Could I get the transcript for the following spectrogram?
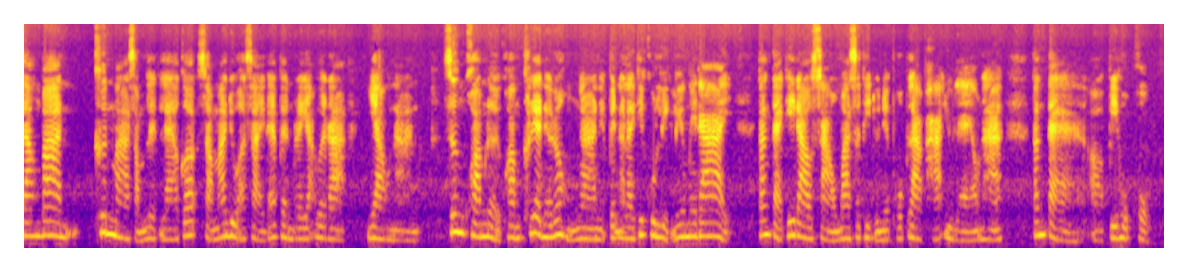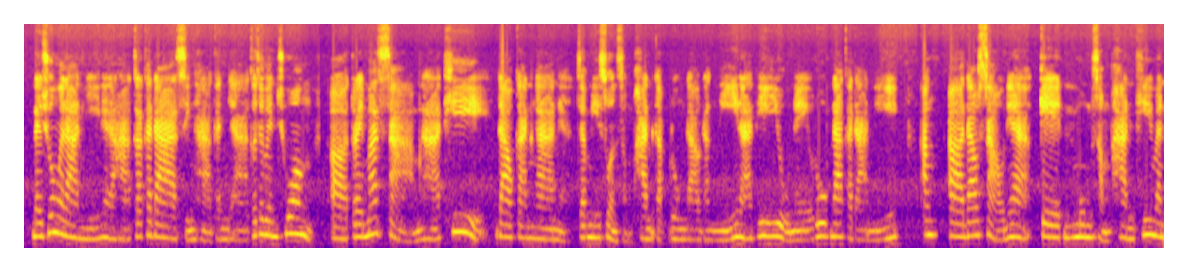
สร้างบ้านขึ้นมาสำเร็จแล้วก็สามารถอยู่อาศัยได้เป็นระยะเวลายาวนาน ซึ่งความเหนื่อยความเครียดในเรื่องของงานเนี่ยเป็นอะไรที่คุณหลีกเลี่ยงไม่ได้ ตั้งแต่ที่ดาวเสาร์มาสถิตอยู่ในภพลาภะอยู่แล้วนะคะตั้งแต่ปี 66ในช่วงเวลานี้เนี่ยนะคะกรกฎาสิงหากันยาก็จะเป็นช่วงไตรมาสสามนะคะที่ดาวการงานเนี่ยจะมีส่วนสัมพันธ์กับดวงดาวดังนี้นะที่อยู่ในรูปหน้ากระดานนี้ ดาวเสาร์เนี่ยเกณฑ์มุมสัมพันธ์ที่มัน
